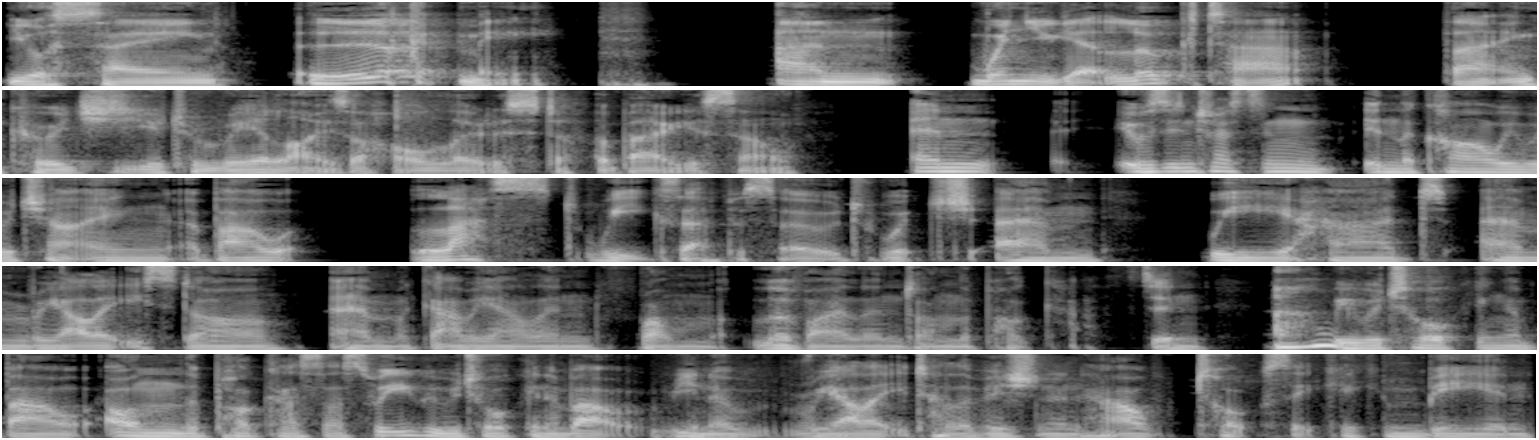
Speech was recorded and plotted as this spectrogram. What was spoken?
You're saying, look at me. And when you get looked at, that encourages you to realize a whole load of stuff about yourself. And it was interesting in the car we were chatting about last week's episode, which um, we had um, reality star um, Gabby Allen from Love Island on the podcast, and we were talking about on the podcast last week. We were talking about you know reality television and how toxic it can be, and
